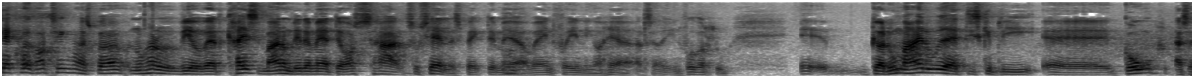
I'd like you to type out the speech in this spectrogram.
der kunne jeg godt tænke mig at spørge, nu har du, vi har jo været kredset meget om det der med, at det også har et socialt aspekt, det med at være i en forening og her, altså i en fodboldklub. Øh, gør du meget ud af, at de skal blive øh, gode, altså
